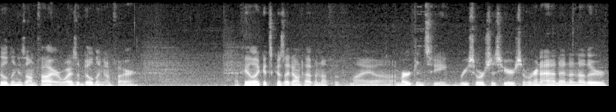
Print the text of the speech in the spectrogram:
Building is on fire. Why is a building on fire? I feel like it's because I don't have enough of my uh, emergency resources here, so we're going to add in another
